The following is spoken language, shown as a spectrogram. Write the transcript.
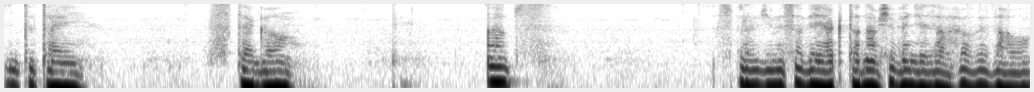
I tutaj z tego apps. Sprawdzimy sobie jak to nam się będzie zachowywało.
